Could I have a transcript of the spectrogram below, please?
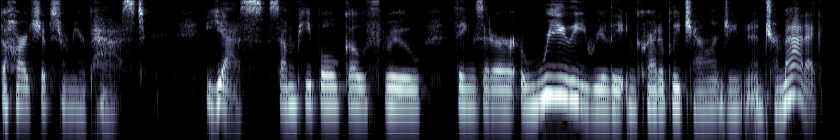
the hardships from your past yes, some people go through things that are really, really incredibly challenging and traumatic.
